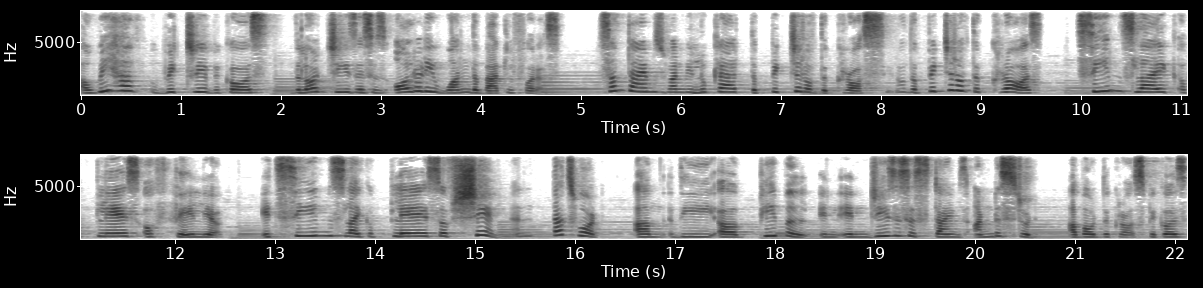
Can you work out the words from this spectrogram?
Uh, we have victory because the Lord Jesus has already won the battle for us. Sometimes, when we look at the picture of the cross, you know, the picture of the cross seems like a place of failure. It seems like a place of shame, and that's what um, the uh, people in, in Jesus' times understood about the cross because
